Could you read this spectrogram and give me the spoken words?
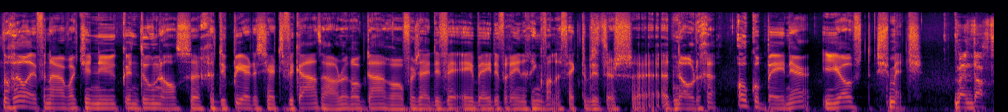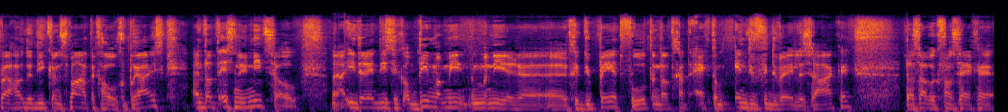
Nog heel even naar wat je nu kunt doen als uh, gedupeerde certificaathouder. Ook daarover zei de VEB, de Vereniging van Effectenbezitters, uh, het nodige. Ook op BNR, Joost Schmetsch men dacht, we houden die kunstmatig hoge prijs. En dat is nu niet zo. Nou, iedereen die zich op die manier uh, gedupeerd voelt, en dat gaat echt om individuele zaken, dan zou ik van zeggen,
